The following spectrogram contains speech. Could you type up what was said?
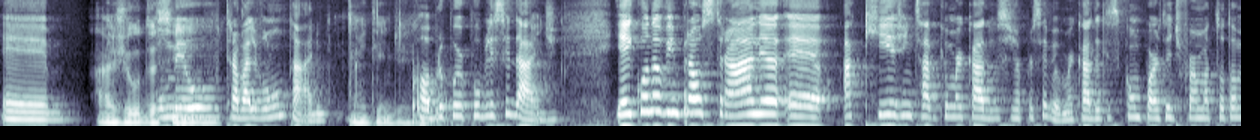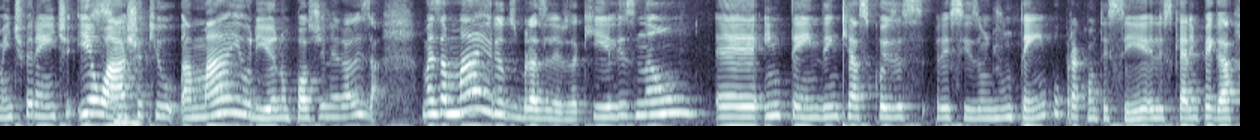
é, Ajuda, o sim. meu trabalho voluntário. Entendi. Cobro por publicidade. E aí, quando eu vim para a Austrália, é, aqui a gente sabe que o mercado, você já percebeu, o mercado aqui se comporta de forma totalmente diferente. E eu acho que a maioria, não posso generalizar, mas a maioria dos brasileiros aqui, eles não é, entendem que as coisas precisam de um tempo para acontecer. Eles querem pegar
